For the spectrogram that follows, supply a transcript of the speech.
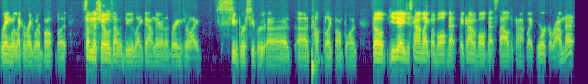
ring with like a regular bump. But some of the shows I would do like down there, the rings are like super super uh, uh tough to like bump on. So yeah, you just kind of like evolve that. They kind of evolved that style to kind of like work around that.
